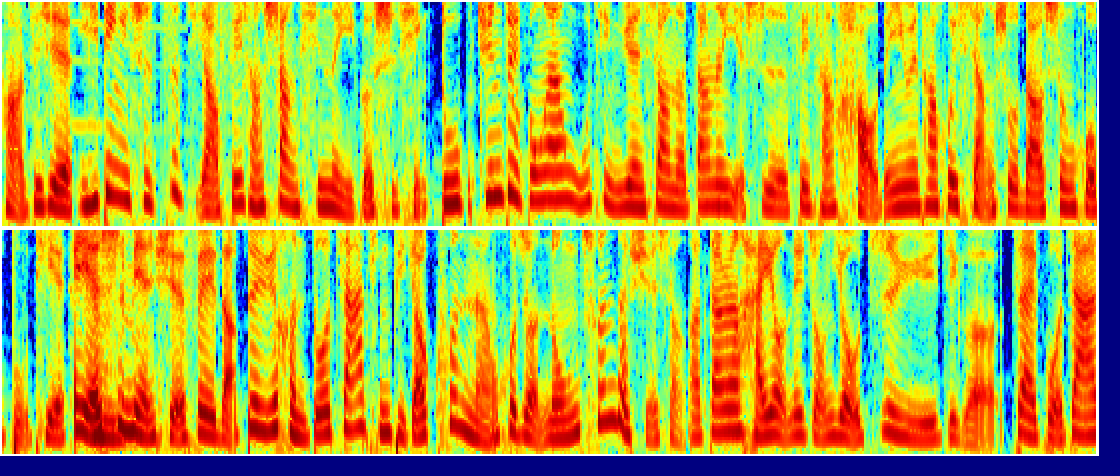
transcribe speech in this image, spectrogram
哈，这些一定是自己要非常上心的一个事情。读军队公安武警院校呢，当然也是非常好的，因为他会享受到生活补贴，也是免学费的。对于很多家庭比较困难或者农村的学生啊，当然还有那种有志于这个在国家。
